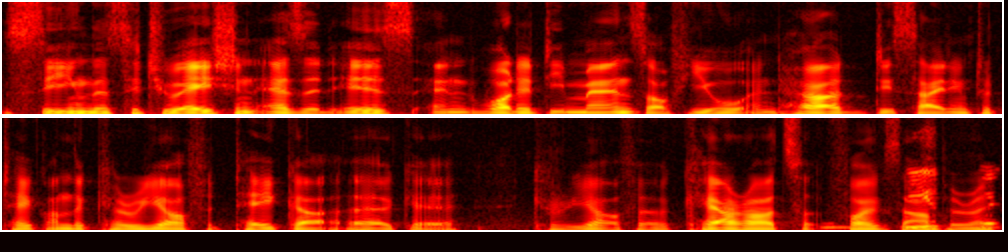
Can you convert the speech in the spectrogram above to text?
seeing the situation as it is and what it demands of you, and her deciding to take on the career of a taker, uh, career of a carer, for example, right?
